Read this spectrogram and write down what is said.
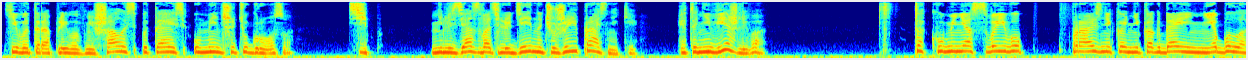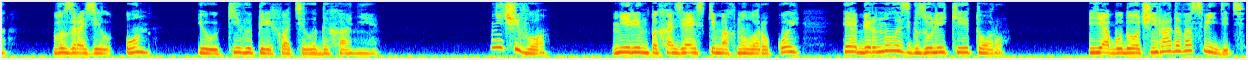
Кива торопливо вмешалась, пытаясь уменьшить угрозу. «Тип, нельзя звать людей на чужие праздники. Это невежливо». «Так у меня своего праздника никогда и не было», — возразил он, и у Кивы перехватило дыхание. «Ничего». Мирин по-хозяйски махнула рукой и обернулась к Зулике и Тору. «Я буду очень рада вас видеть,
